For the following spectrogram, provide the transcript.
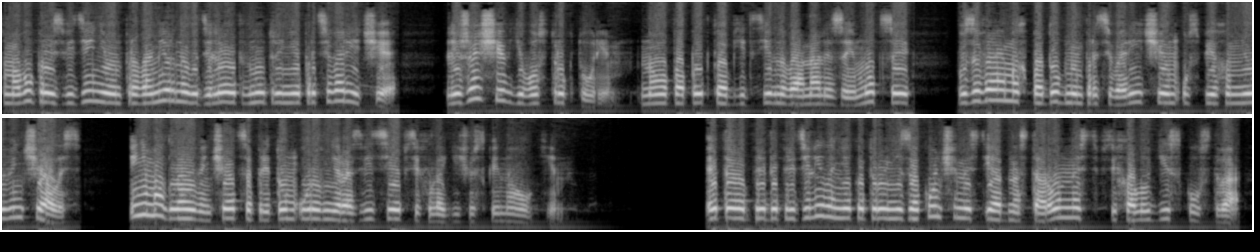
самого произведения он правомерно выделяет внутреннее противоречие, лежащее в его структуре. Но попытка объективного анализа эмоций, вызываемых подобным противоречием, успехом не увенчалась и не могла увенчаться при том уровне развития психологической науки. Это предопределило некоторую незаконченность и односторонность психологии искусства –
